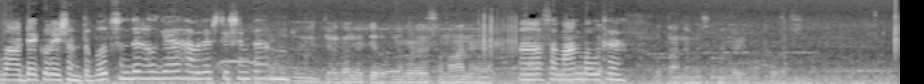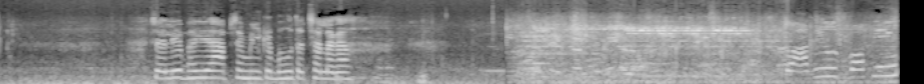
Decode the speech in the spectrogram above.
वाह डेकोरेशन तो बहुत सुंदर हो गया है हावड़ा स्टेशन का। जगह लेके रुकना पड़ेगा सामान है। हाँ सामान बहुत है। बताने में समय लगेगा थोड़ा सा। चलिए भैया आपसे मिलके बहुत अच्छा लगा। तो आगे उस वॉकिंग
